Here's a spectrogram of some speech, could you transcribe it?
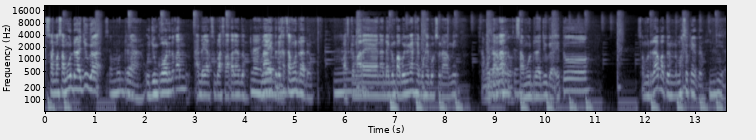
sama samudra juga. samudra Nah ujung kulon itu kan ada yang sebelah selatannya tuh. Nah, Nah, iya. itu dekat samudra tuh. Hmm. Pas kemarin ada gempa bumi kan heboh heboh tsunami. Samudra apa tuh? samudra juga itu samudra apa tuh masuknya tuh? India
